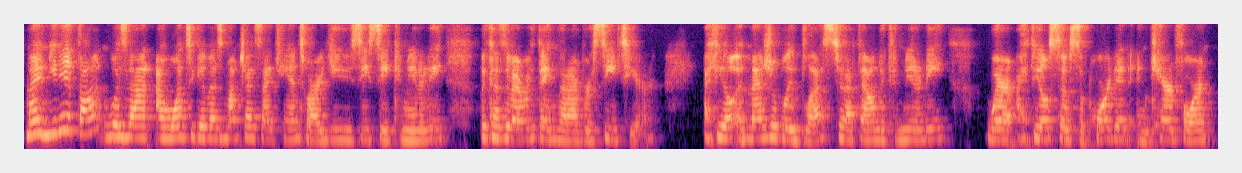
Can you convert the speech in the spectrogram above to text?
My immediate thought was that I want to give as much as I can to our UUCC community because of everything that I've received here. I feel immeasurably blessed to have found a community where I feel so supported and cared for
